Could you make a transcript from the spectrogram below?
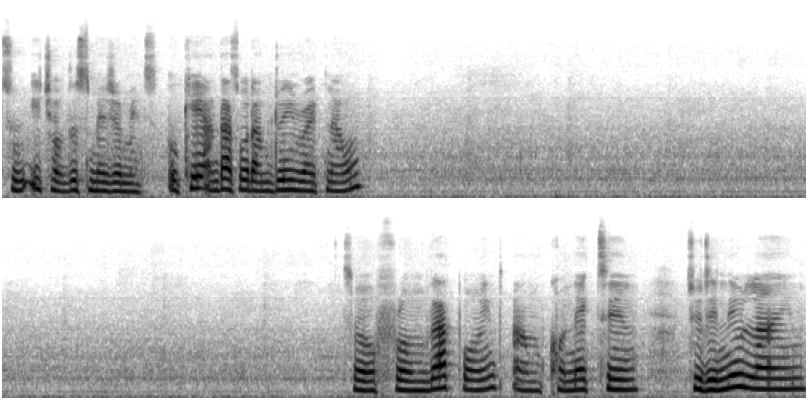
to each of those measurements. Okay and that's what I'm doing right now so from that point I'm connecting to the new line.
